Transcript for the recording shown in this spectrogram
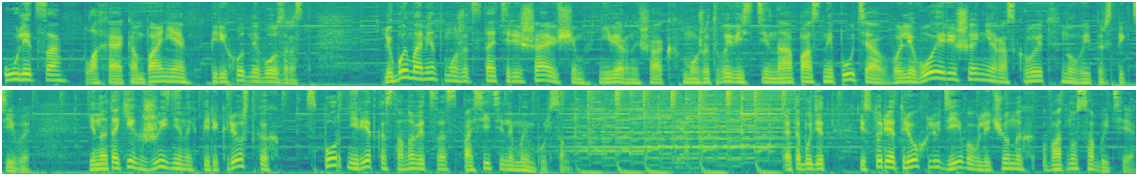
улица, плохая компания, переходный возраст. Любой момент может стать решающим, неверный шаг может вывести на опасный путь, а волевое решение раскроет новые перспективы. И на таких жизненных перекрестках спорт нередко становится спасительным импульсом. Это будет история трех людей, вовлеченных в одно событие.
